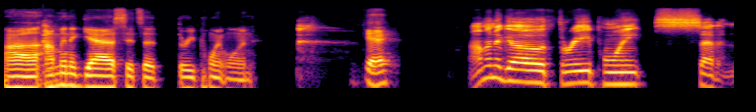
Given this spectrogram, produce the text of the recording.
Uh, I'm gonna guess it's a 3.1. Okay. I'm gonna go 3.7.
